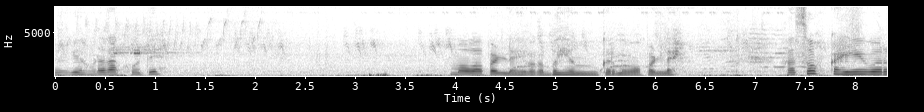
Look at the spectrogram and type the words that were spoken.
एवढा दाखवते. मवा पडलाय बघा भयंकर मवा पडलाय. असो काही वर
